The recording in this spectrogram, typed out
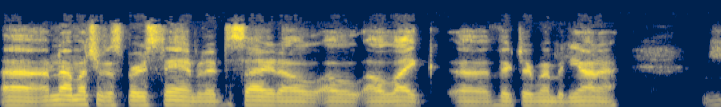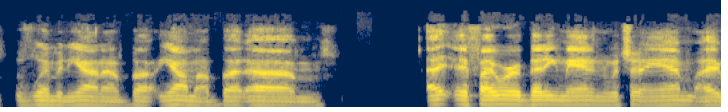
Uh, I'm not much of a Spurs fan, but I've decided I'll I'll, I'll like uh, Victor Wembanyama, Wembanyama, but Yama. But um, I, if I were a betting man, in which I am, I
